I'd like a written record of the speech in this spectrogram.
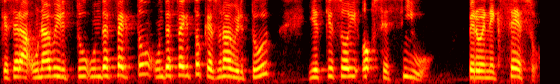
¿qué será? Una virtud, un defecto, un defecto que es una virtud, y es que soy obsesivo, pero en exceso.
